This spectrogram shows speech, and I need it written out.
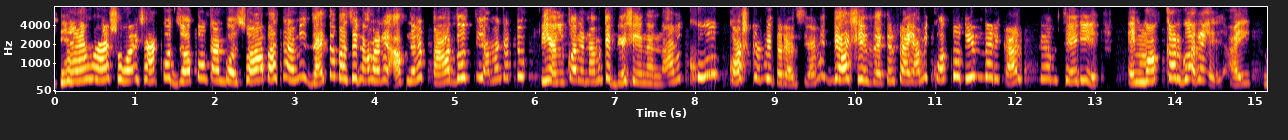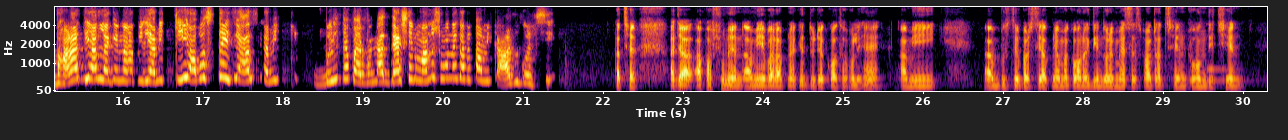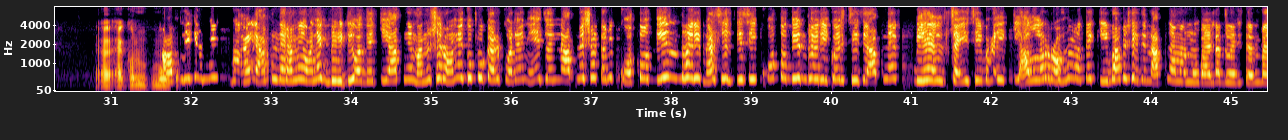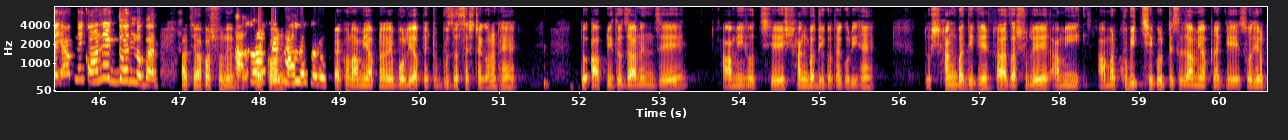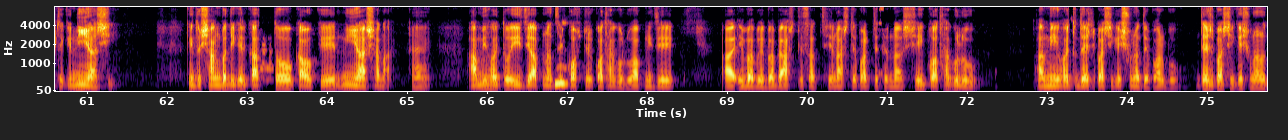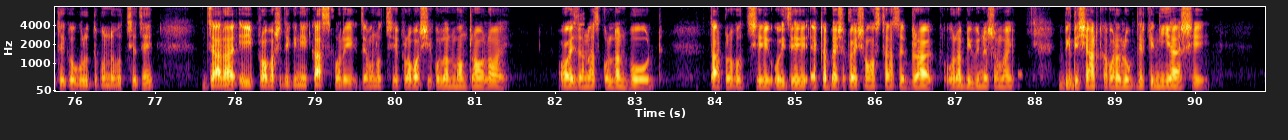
হ্যাঁ হ্যাঁ সবাই সাক্ষ্য যত কাগজ সব আছে, আমি যাইতে পারছি না, আমার, আপনারা পা ধরছি, আমাকে একটু হেল্প করেন, আমাকে দেশে নেন, আমি খুব কষ্টের ভিতরে আছি, আমি দেশে যেতে চাই, আমি কতদিন ধরে কাজ ছেড়ে এই মক্কার ঘরে, এই ভাড়া দেওয়ার লাগে না পেলে আমি কি অবস্থায় যে আজকে আমি বলতে পারব না, দেশের মানুষ মনে করে তো আমি কাজ করছি। আচ্ছা আচ্ছা আপা শুনেন, আমি এবার আপনাকে দুইটা কথা বলি হ্যাঁ? আমি বুঝতে পারছি। আপনি আমাকে অনেকদিন ধরে মেসেজ পাঠাচ্ছেন ফোন দিচ্ছেন। এখন আপনি কি আমি ভাই আপনার আমি অনেক ভিডিও দেখি আপনি মানুষের অনেক উপকার করেন এই জন্য আপনার সাথে আমি কতদিন ধরে মেসেজ দিছি কতদিন ধরে করেছি যে আপনার হেল্প চাইছি? ভাই কি আল্লাহর রহমতে কীভাবে সেদিন আপনি আমার মোবাইলটা ধরে ধরেছেন ভাই আপনাকে অনেক ধন্যবাদ। আচ্ছা আপা শুনেন এখন এখন আমি আপনারে বলি আপনি একটু বোঝার চেষ্টা করেন হ্যাঁ? তো আপনি তো জানেন যে আমি হচ্ছে সাংবাদিকতা করি হ্যাঁ? তো সাংবাদিকের কাজ আসলে আমি আমার খুব ইচ্ছে করতেছে যে আমি আপনাকে সৌদি আরব থেকে নিয়ে আসি। কিন্তু সাংবাদিকের কাজ তো কাউকে নিয়ে আসা না হ্যাঁ? আমি হয়তো এই যে আপনার যে কষ্টের কথাগুলো আপনি যে এভাবে এভাবে আসতে চাচ্ছেন আসতে পারতেছেন না সেই কথাগুলো আমি হয়তো দেশবাসীকে শোনাতে পারব। দেশবাসীকে শোনানোর থেকেও গুরুত্বপূর্ণ হচ্ছে যে যারা এই প্রবাসীদেরকে নিয়ে কাজ করে যেমন হচ্ছে প্রবাসী কল্যাণ মন্ত্রণালয় অয়জানাজ কল্যাণ বোর্ড তারপর হচ্ছে ওই যে একটা বেসরকারি সংস্থা আছে ব্রাক ওরা বিভিন্ন সময় বিদেশে আটকা পড়া লোকদেরকে নিয়ে আসে।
